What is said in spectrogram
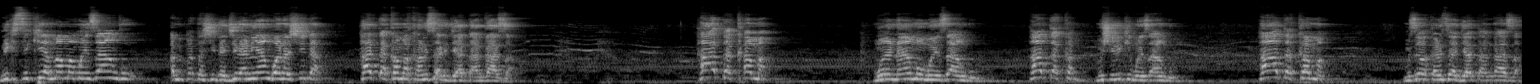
nikisikia mama mwenzangu amepata shida jirani yangu ana shida hata kama kanisa lijatangaza hata kama mwanamo mwenzangu hata kama mshiriki mwenzangu hata kama mzee wa kanisa hajatangaza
